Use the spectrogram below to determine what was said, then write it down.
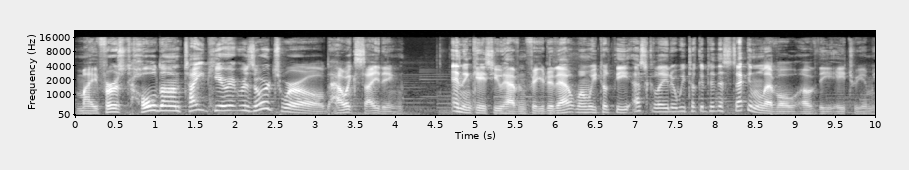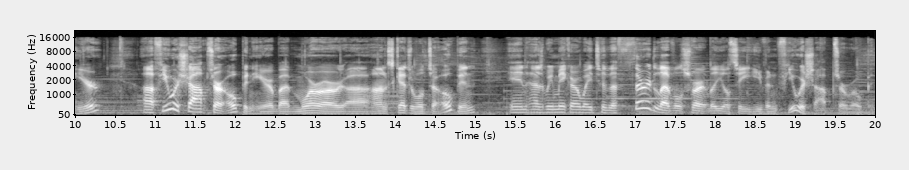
My first hold on tight here at Resorts World. How exciting. And in case you haven't figured it out, when we took the escalator, we took it to the second level of the atrium here. Uh, fewer shops are open here, but more are uh, on schedule to open. And as we make our way to the third level shortly, you'll see even fewer shops are open.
